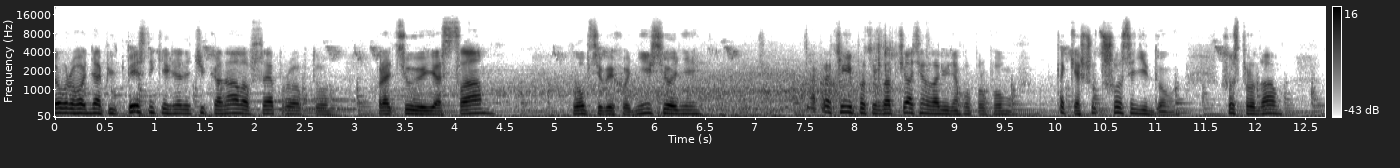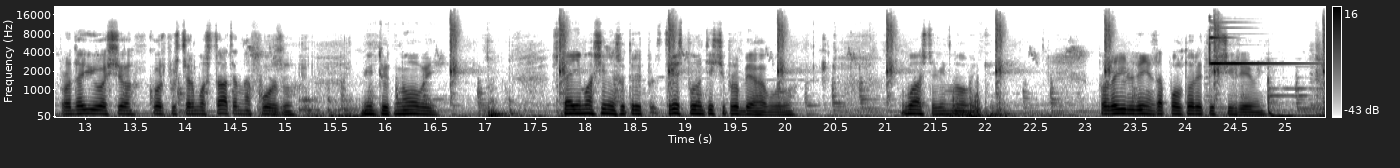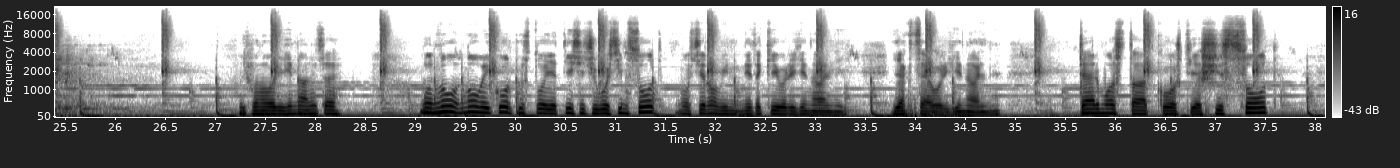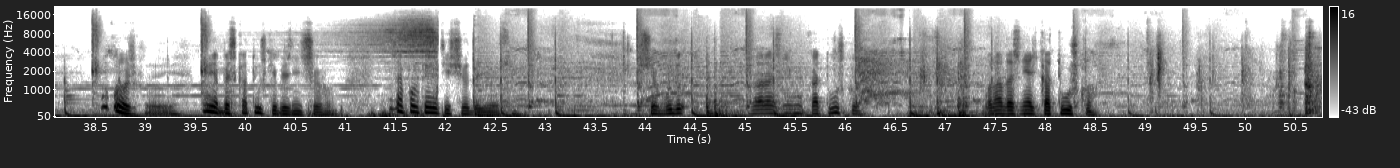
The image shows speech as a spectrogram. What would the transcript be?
Доброго дня, підписники, глядачі каналу Все про авто. Працюю я сам. Хлопці виходні сьогодні. Я працюю просто запчасті на людям попропому. Таке, що, що сидіть вдома? Щось продав. Продаю ось корпус термостата на форзу. Він тут новий. З тієї машини, що 3,5 тисячі пробіга було. Бачите, він новенький. Продаю людині за полтори тисячі гривень. Хоч воно оригінальне, це Ну, но- новий корпус стоїть 1800, але все одно він не такий оригінальний, як це оригінальне. Термостат коштує 600. Ну, коротше, ну я без катушки, без нічого. За полтори тисячі дається. Ще буду. Зараз зніму катушку. Бо треба зняти катушку.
